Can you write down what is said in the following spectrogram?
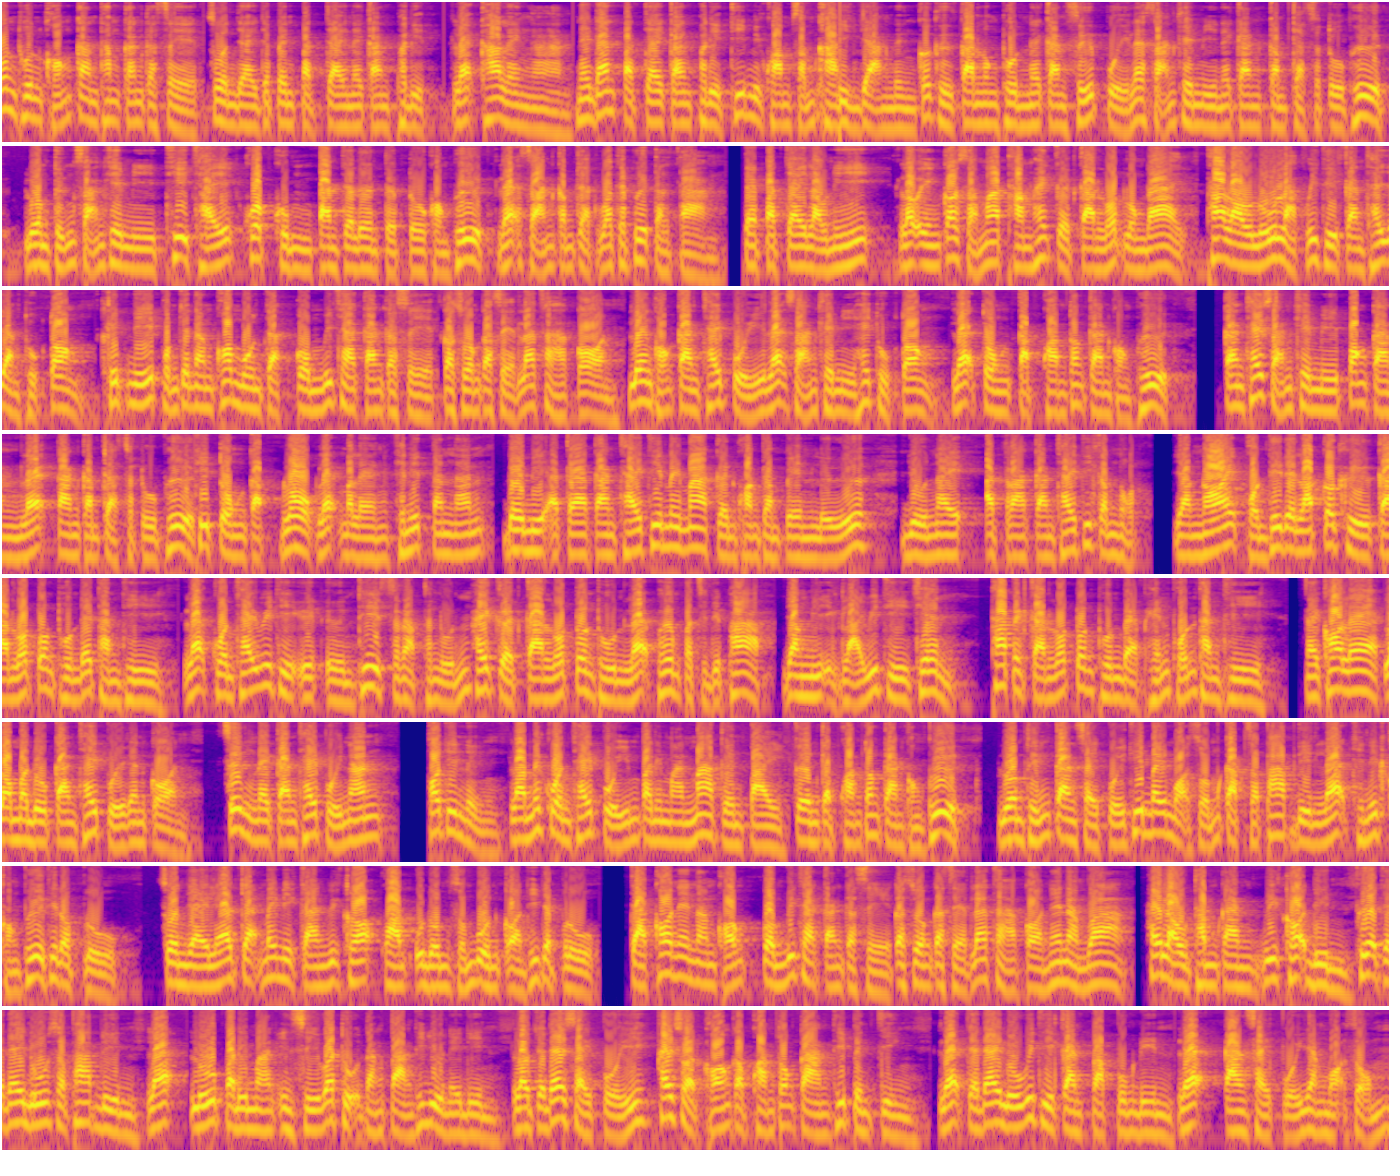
ต้นทุนของการทำการเกษตร ส่วนใหญ่จะเป็นปัจจัยในการผลิตและค่าแรงงาน ในด้านปัจจัยการผลิตที่มีความสำคัญอีกอย่างหนึ่งก็คือการลงทุนในการซื้อปุ๋ยและสารเคมีในการกำจัดศัตรูพืช รวมถึงสารเคมีที่ใช้ควบคุมการเจริญเติบโตของพืช และสารกำจัดวัชพืชต่างๆ แต่ปัจจัยเหล่านี้เราเองก็สามารถทำให้เกิดการลดลงได้ ถ้าเรารู้หลักวิธีการใช้อย่างถูกต้อง คลิปนี้ผมจะนำข้อมูลจากกรมวิชาการเกษตร กระทรวงเกษตรและสหกรณ์เรื่องของการใช้ปุ๋ยและสารเคมีให้ถูกต้อง และตรงกับความต้องการของพืช การใช้สารเคมีป้องกันและการกำจัดศัตรูพืชที่ตรงกับโรคและแมลงชนิดนั้นๆ โดยมีอัตราการใช้ที่ไม่มากเกินความจำเป็น หรืออยู่ในอัตราการใช้ที่กำหนด อย่างน้อยผลที่ได้รับก็คือการลดต้นทุนได้ทันที และควรใช้วิธีอื่น ๆ ที่สนับสนุนให้เกิดการลดต้นทุนและเพิ่มประสิทธิภาพ ยังมีอีกหลายวิธี เช่น ถ้าเป็นการลดต้นทุนแบบเห็นผลทันที ในข้อแรกเรามาดูการใช้ปุ๋ยกันก่อน ซึ่งในการใช้ปุ๋ยนั้น ข้อที่ 1 เราไม่ควรใช้ปุ๋ยปริมาณมากเกินไป เกินกับความต้องการของพืช รวมถึงการใส่ปุ๋ยที่ไม่เหมาะสมกับสภาพดินและชนิดของพืชที่เราปลูก ส่วนใหญ่แล้วจะไม่มีการวิเคราะห์ความอุดมสมบูรณ์ก่อนที่จะปลูก จากข้อแนะนำของกรมวิชาการเกษตร กระทรวงเกษตรและสหกรณ์แนะนำว่า ให้เราทำการวิเคราะห์ดิน เพื่อจะได้รู้สภาพดิน และรู้ปริมาณอินทรีย์วัตถุต่างๆ ที่อยู่ในดิน เราจะได้ใส่ปุ๋ย ให้สอดคล้องกับความต้องการที่เป็นจริง และจะได้รู้วิธีการปรับปรุงดิน และการใส่ปุ๋ยอย่างเหมาะสม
